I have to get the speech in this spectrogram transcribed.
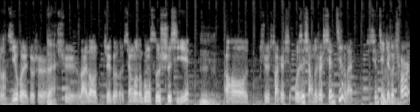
有机会就是去来到这个相关的公司实习，嗯，然后去算是，我就想的是先进来，先进这个圈儿，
